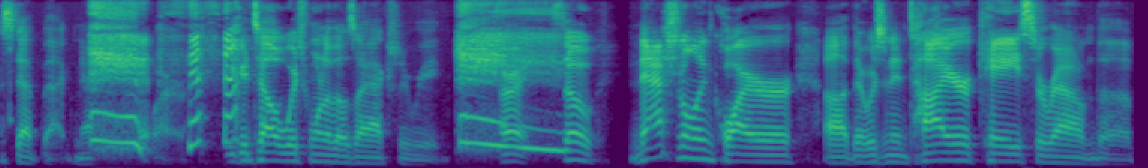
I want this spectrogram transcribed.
Step back. National Enquirer. You can tell which one of those I actually read. All right. So, National Enquirer, uh, there was an entire case around the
